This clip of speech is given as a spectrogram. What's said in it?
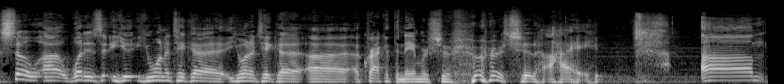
So, uh, what is you? You want to take a you want to take a uh, a crack at the name, or should, or should I? Um,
